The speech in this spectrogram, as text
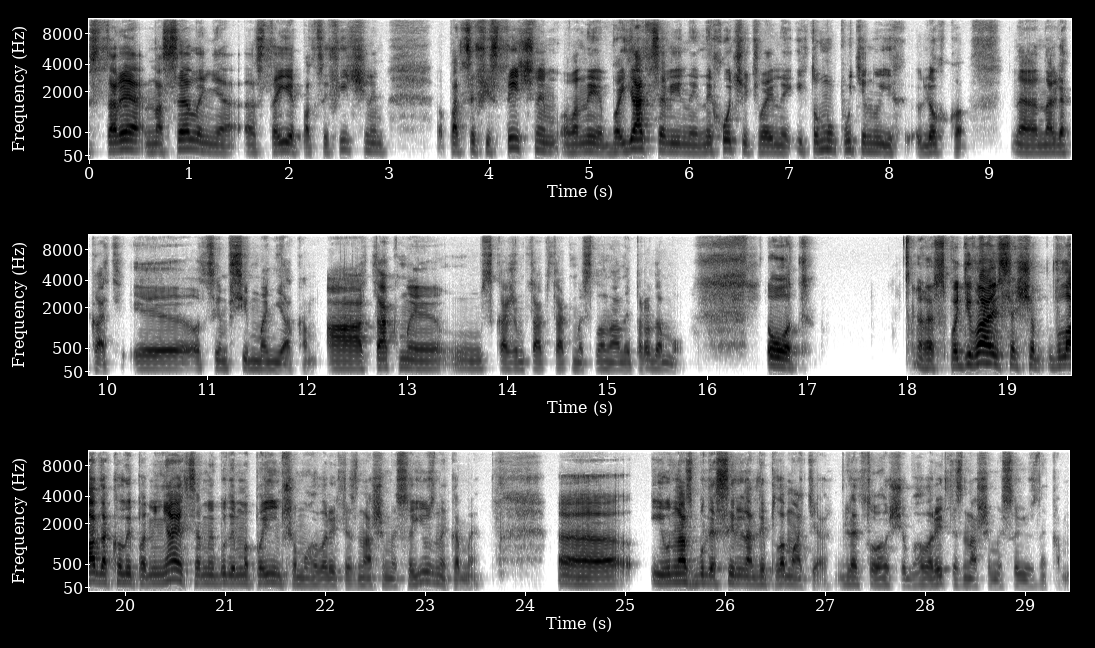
старе населення е, стає пацифічним, пацифістичним. Вони бояться війни, не хочуть війни, і тому Путіну їх легко е, налякати е, оцим всім маньякам. А так ми, скажімо так, так ми слона не продамо. От. Е, Сподіваюся, що влада, коли поміняється, ми будемо по-іншому говорити з нашими союзниками. Е, і у нас буде сильна дипломатія для того, щоб говорити з нашими союзниками.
